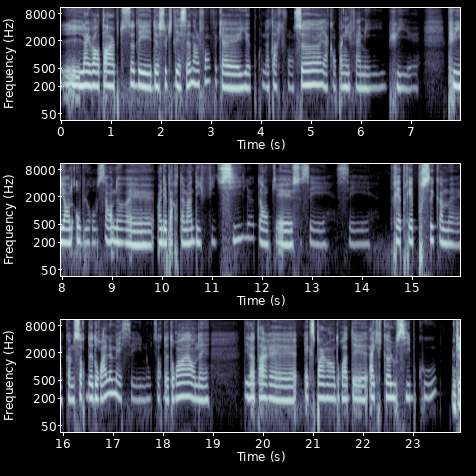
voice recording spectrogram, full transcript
l'inventaire tout ça des, de ceux qui décèdent, dans le fond. Fait que, euh, il y a beaucoup de notaires qui font ça, ils accompagnent les familles. Puis, euh, puis au bureau aussi, on a euh, un département des fiducies. donc, ça, c'est, c'est très, très poussé comme, comme sorte de droit, là, mais c'est une autre sorte de droit. On a des notaires experts en droit de, agricole aussi, beaucoup. OK.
